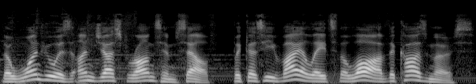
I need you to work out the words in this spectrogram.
The one who is unjust wrongs himself, because he violates the law of the cosmos.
